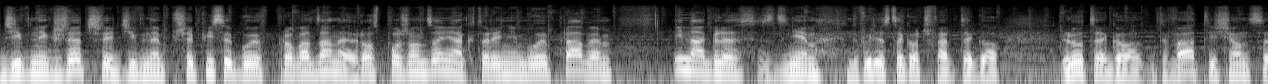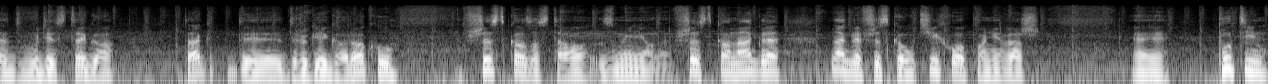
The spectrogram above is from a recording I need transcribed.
dziwnych rzeczy, dziwne przepisy były wprowadzane, rozporządzenia, które nie były prawem i nagle z dniem 24 lutego 2022 tak, drugiego roku wszystko zostało zmienione. Wszystko nagle, nagle wszystko ucichło, ponieważ e, Putin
